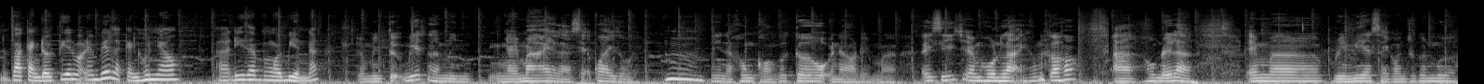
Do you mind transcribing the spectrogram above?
Và cảnh đầu tiên bọn em biết là cảnh hôn nhau. À, đi ra ngoài biển đó. Mình tự biết là mình ngày mai là sẽ quay rồi. Ừ. nên là không còn có cơ hội nào để mà ấy xí cho em hôn lại. Không có. À hôm đấy là em uh, premiere Sài Gòn trong cơn mưa.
